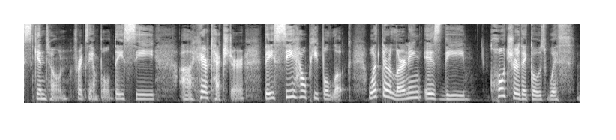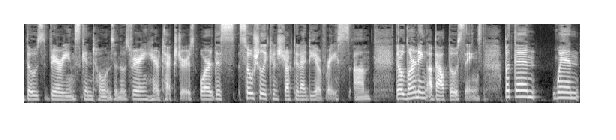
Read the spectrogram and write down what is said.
skin tone, for example. They see uh, hair texture. They see how people look. What they're learning is the culture that goes with those varying skin tones and those varying hair textures or this socially constructed idea of race. Um, they're learning about those things. But then when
